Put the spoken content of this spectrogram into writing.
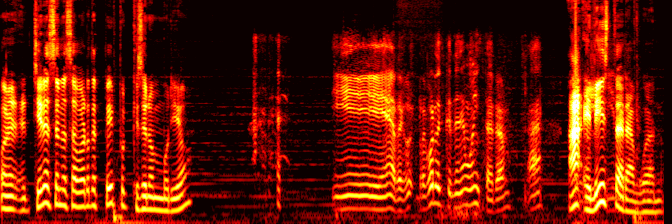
Bueno, el Chile se va a poder despedir porque se nos murió. Y eh, recu- recuerden que tenemos Instagram. ¿ah? Ah, el Instagram, weón.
